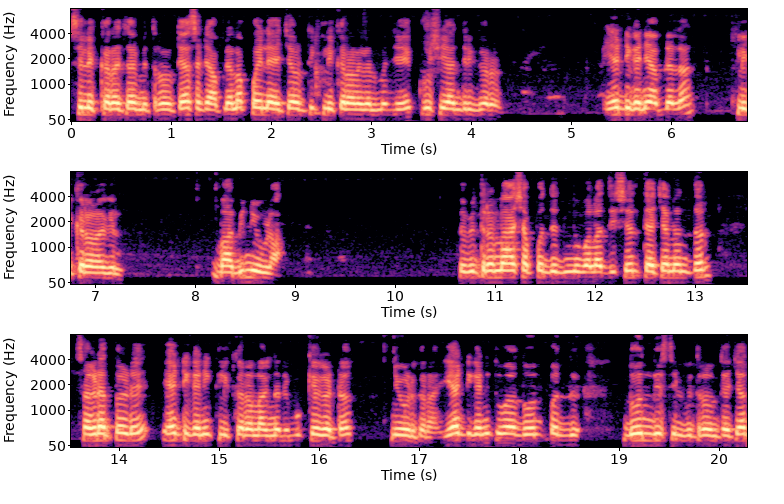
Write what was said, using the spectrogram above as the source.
सिलेक्ट करायचा आहे मित्रांनो त्यासाठी आपल्याला पहिल्या याच्यावरती क्लिक करावं लागेल. म्हणजे कृषी यांत्रिकीकरण. या ठिकाणी आपल्याला क्लिक करावं लागेल. बाबी निवडा. तर मित्रांनो अशा पद्धतीने तुम्हाला दिसेल. त्याच्यानंतर सगळ्यात पहिले या ठिकाणी क्लिक करावं लागणारे मुख्य घटक निवड करा. या ठिकाणी तुम्हाला दोन पद दोन दिसतील मित्रांनो. त्याच्यात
